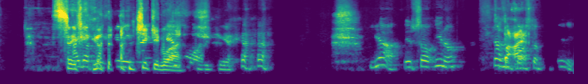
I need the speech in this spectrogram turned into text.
Sleeping on chicken wire. yeah. So you know, doesn't but cost I, a penny.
